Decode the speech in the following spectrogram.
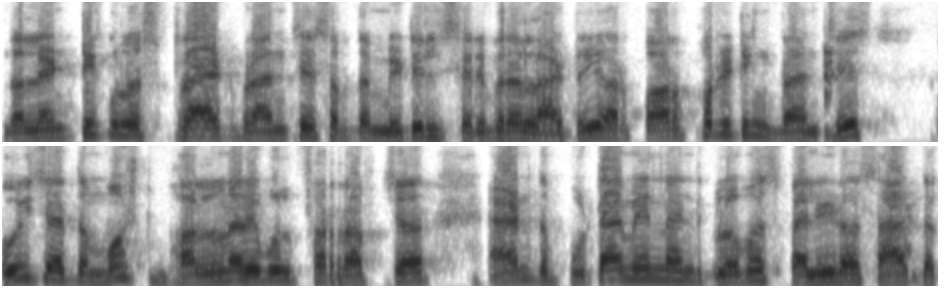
The lenticular striate branches of the middle cerebral artery or perforating branches which are the most vulnerable for rupture and the putamen and globus pallidus are the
